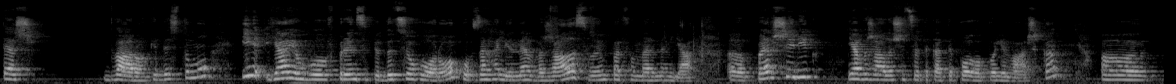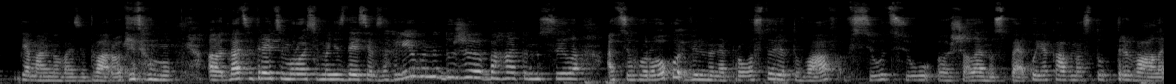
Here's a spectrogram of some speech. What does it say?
теж два роки десь тому. І я його, в принципі, до цього року взагалі не вважала своїм парфумерним я. Е, Перший рік я вважала, що це така типова полівашка. Я маю на увазі два роки тому. У 23-му році, мені здається, взагалі його не дуже багато носила. А цього року він мене просто рятував всю цю е, шалену спеку, яка в нас тут тривала,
